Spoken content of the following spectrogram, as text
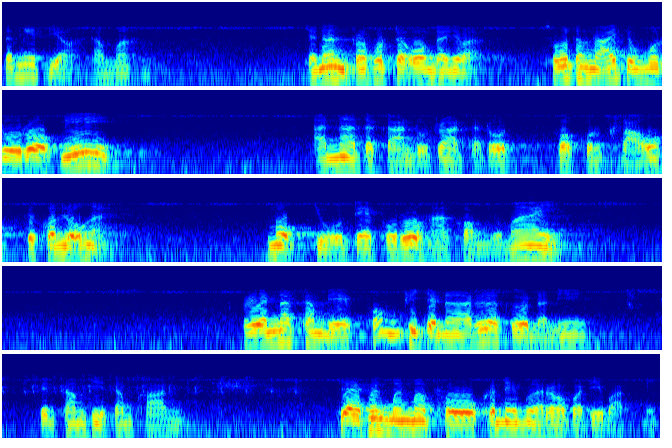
สักนิดเดียวธรรมะฉะนั้นพระพุทธองค์ท่านว่าสู้ทั้งหลายจงมาดูโรคนี้ อันนาตการดุราชรถพวกคนเขาคือคนหลงอะหมกอยู่แต่ผู้รู้หาของอยู่ไม่ เรียนนักธรรมเอกผมพิจารณาเรื่องเกินอันนี้ เป็นคำที่สำคัญ แกเพิ่งมันมาโผล่ขึ้นในเมื่อเราปฏิบัตินี่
